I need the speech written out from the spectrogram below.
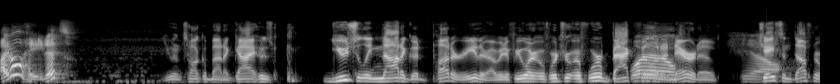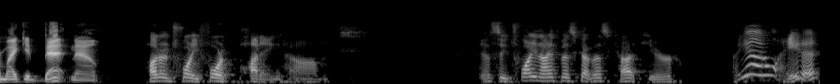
I don't hate it. You want to talk about a guy who's usually not a good putter either. I mean, if you were if we're if we're backfilling Well, a narrative, Yeah, Jason Dufner might get bet now. 124th putting. Um, let's see, 29th miscut, miscut here. Yeah, I don't hate it.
